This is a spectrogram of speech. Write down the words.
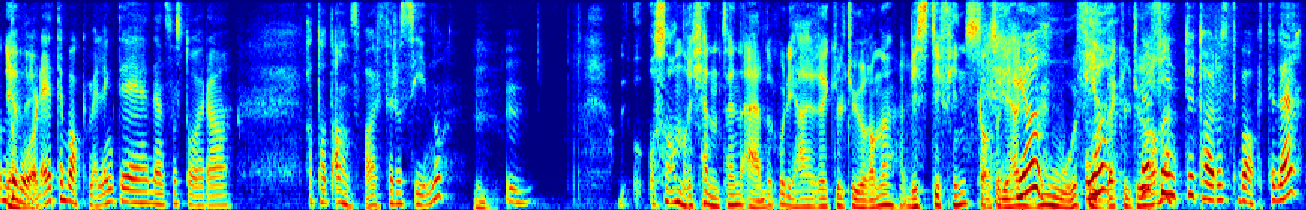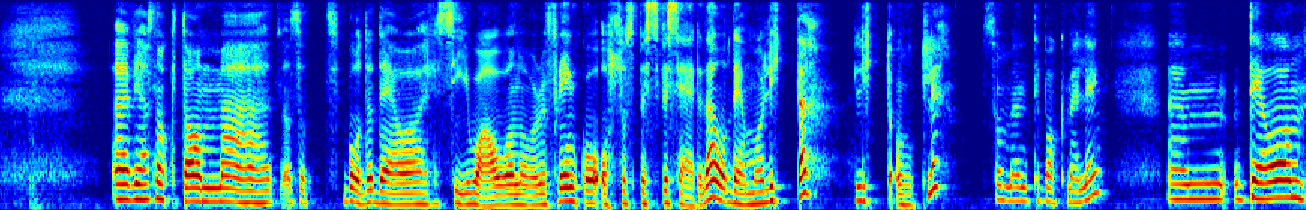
Og dårlig tilbakemelding til den som står og har tatt ansvar for å si noe. Mm. Mm. Hvilke andre kjennetegn er det på de her kulturene, hvis de fins? Altså de her ja, gode feedback-kulturene? Ja, det er fint du tar oss tilbake til det. Eh, vi har snakket om eh, altså, både det å si 'wow' og 'nå var du flink', og også spesifisere det, og det med å lytte. Lytte ordentlig, som en tilbakemelding. Um, det å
